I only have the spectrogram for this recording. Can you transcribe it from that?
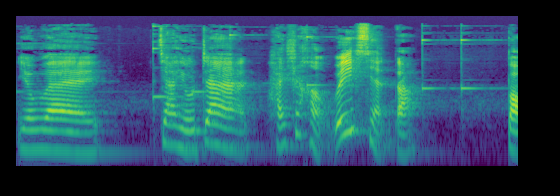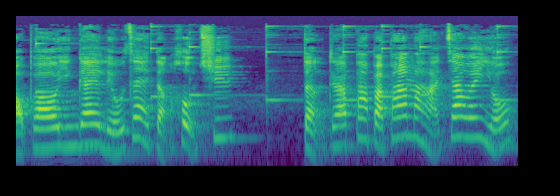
因为加油站还是很危险的。宝宝应该留在等候区，等着爸爸妈妈加完油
